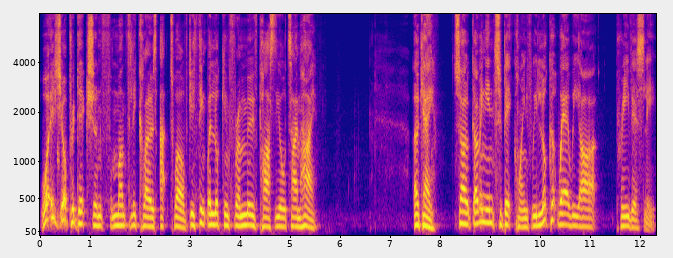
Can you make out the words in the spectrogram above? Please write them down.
What is your prediction for monthly close at 12? Do you think we're looking for a move past the all time high? Okay, so going into Bitcoin, if we look at where we are previously,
